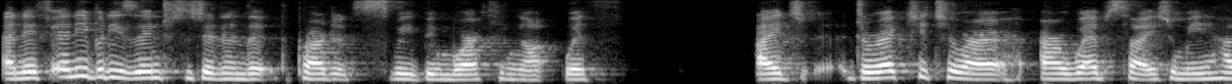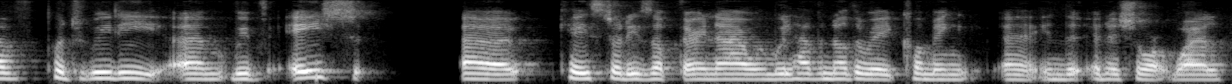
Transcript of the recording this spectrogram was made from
And if anybody's interested in the, the products we've been working on with, I'd direct you to our, our website and we have put really, um, we've eight uh, case studies up there now and we'll have another eight coming uh, in, the, in a short while.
